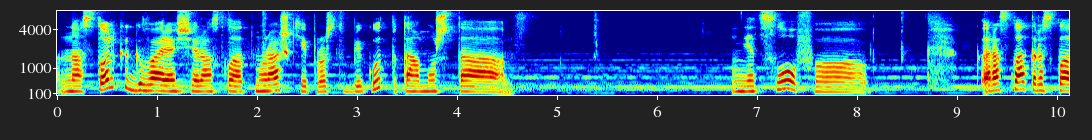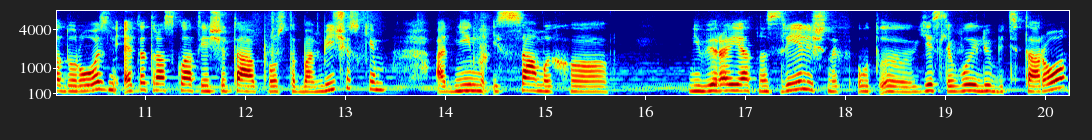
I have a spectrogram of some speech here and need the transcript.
настолько говорящий расклад. Мурашки просто бегут, потому что нет слов. А, расклад раскладу рознь. Этот расклад я считаю просто бомбическим. Одним из самых а, невероятно зрелищных. Вот, э, если вы любите Таро,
